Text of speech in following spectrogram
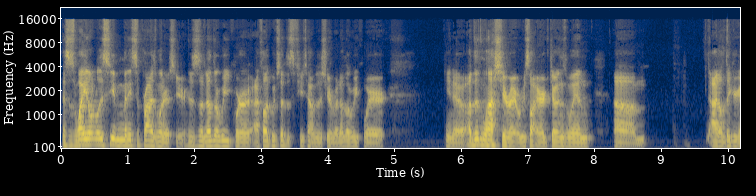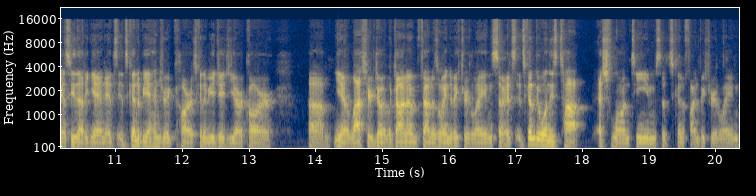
this is why you don't really see many surprise winners here. This is another week where I feel like we've said this a few times this year, but another week where you know, other than last year, right, where we saw Erik Jones win. Um, I don't think you're going to see that again. It's it's going to be a Hendrick car. It's going to be a JGR car. Um, you know, last year Joey Logano found his way into victory lane, so it's it's going to be one of these top echelon teams that's going to find victory lane.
